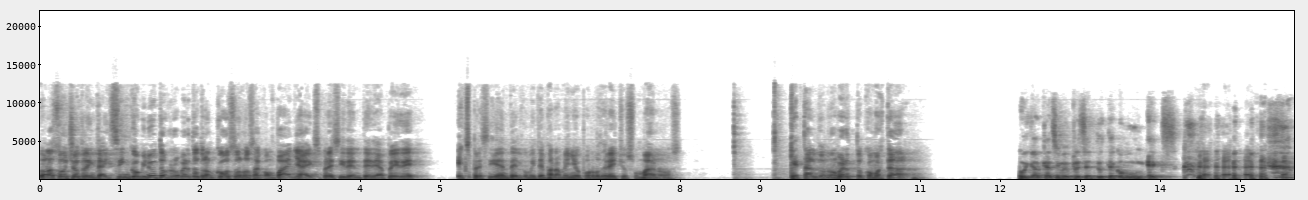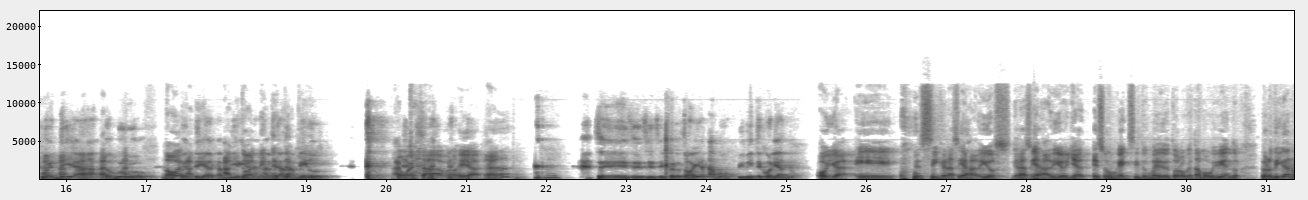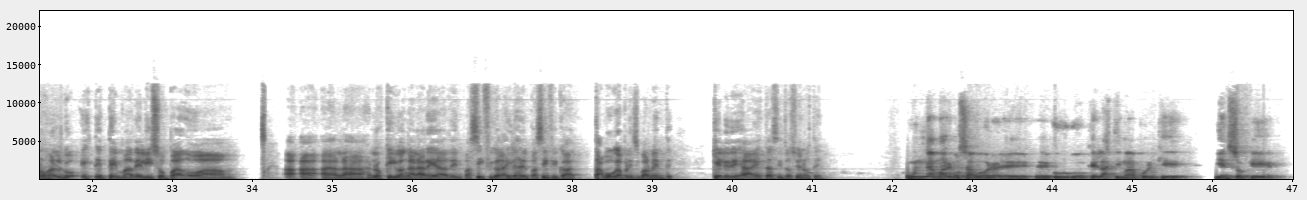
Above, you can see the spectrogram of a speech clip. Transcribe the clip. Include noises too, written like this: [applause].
Son las 8.35 minutos. Roberto Troncoso nos acompaña, expresidente de APEDE, expresidente del Comité Panameño por los Derechos Humanos. ¿Qué tal, don Roberto? ¿Cómo está? Oiga, casi me presenta usted como un ex. [laughs] Buen día, don Hugo. Buen día también actualmente a, amigos. ¿Cómo está? Buenos días. [laughs] Sí, sí, sí, sí, pero todavía estamos vivito y coleando. Oiga, eh, [laughs] sí, gracias a Dios, gracias a Dios, ya eso es un éxito en medio de todo lo que estamos viviendo. Pero díganos algo, este tema del hisopado a, los que iban al área del Pacífico, a las islas del Pacífico, a Taboga principalmente, ¿qué le deja a esta situación a usted? Un amargo sabor, eh, eh, Hugo, qué lástima porque pienso que,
